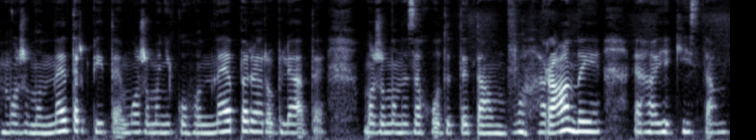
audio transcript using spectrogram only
можемо не терпіти, можемо нікого не переробляти, можемо не заходити там в рани якісь там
